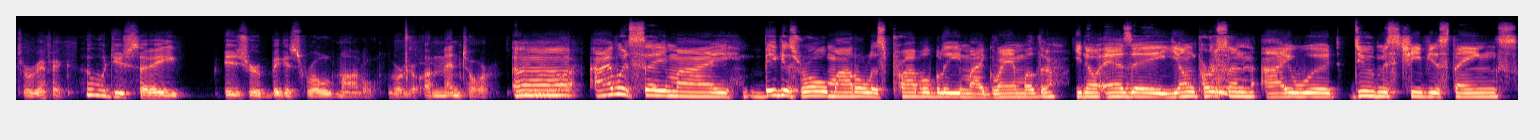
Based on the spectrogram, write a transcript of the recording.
Terrific. Who would you say is your biggest role model or a mentor? Uh, I would say my biggest role model is probably my grandmother. You know, as a young person, I would do mischievous things,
